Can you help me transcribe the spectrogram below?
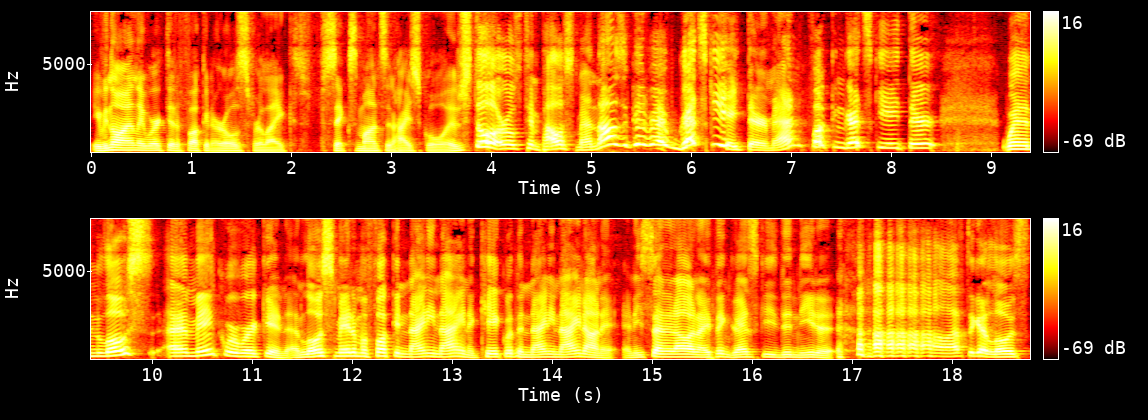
Even though I only worked at a fucking Earl's for like six months in high school, it was still Earl's Tin Palace, man. That was a good. Gretzky ate there, man. Fucking Gretzky ate there when Los and Mink were working, and Los made him a fucking 99, a cake with a 99 on it, and he sent it out, and I think Gretzky didn't eat it. I'll have to get Los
